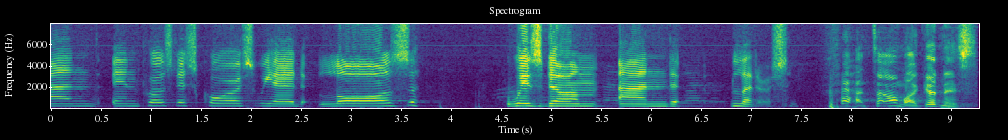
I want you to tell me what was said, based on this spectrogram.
And in prose discourse, we had laws, wisdom, and letters. Fant- oh my goodness.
